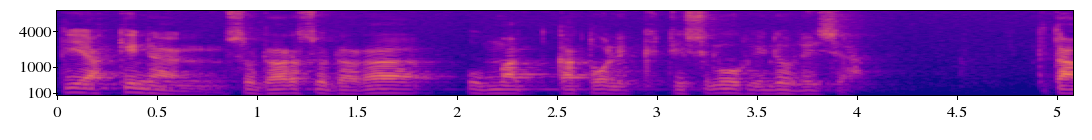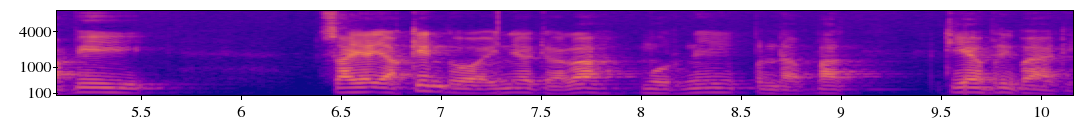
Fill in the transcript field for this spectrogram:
keyakinan saudara-saudara umat Katolik di seluruh Indonesia. Tetapi saya yakin bahwa ini adalah murni pendapat dia pribadi,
